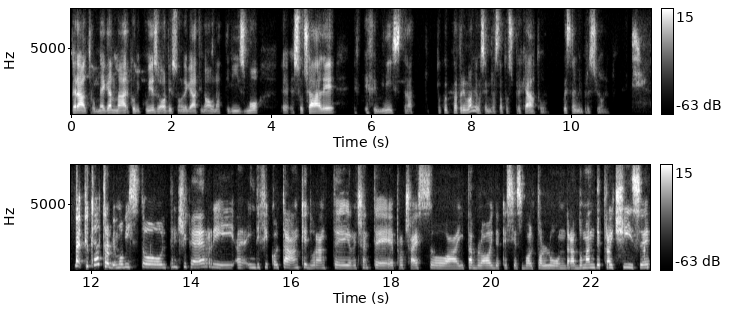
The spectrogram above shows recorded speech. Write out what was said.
peraltro Meghan Markle, i cui esordi sono legati no, a un attivismo eh, sociale e, e femminista. Tutto quel patrimonio sembra stato sprecato, questa è la mia impressione. Beh, più che altro abbiamo visto il principe Harry eh, in difficoltà anche durante il recente processo ai tabloid che si è svolto a Londra, domande precise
